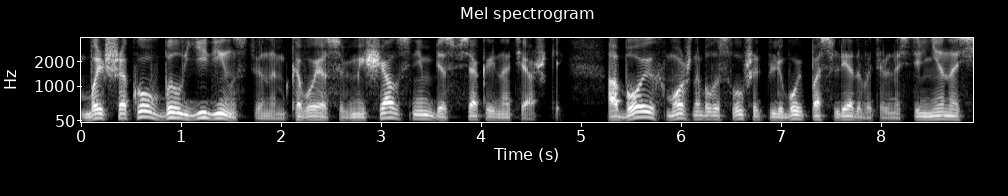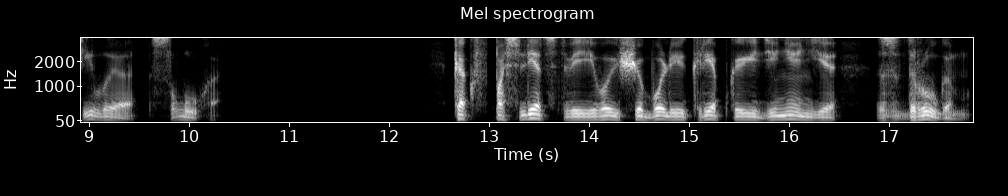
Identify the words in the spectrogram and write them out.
Большаков был единственным, кого я совмещал с ним без всякой натяжки. Обоих можно было слушать в любой последовательности, не насилуя слуха как впоследствии его еще более крепкое единение с другом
